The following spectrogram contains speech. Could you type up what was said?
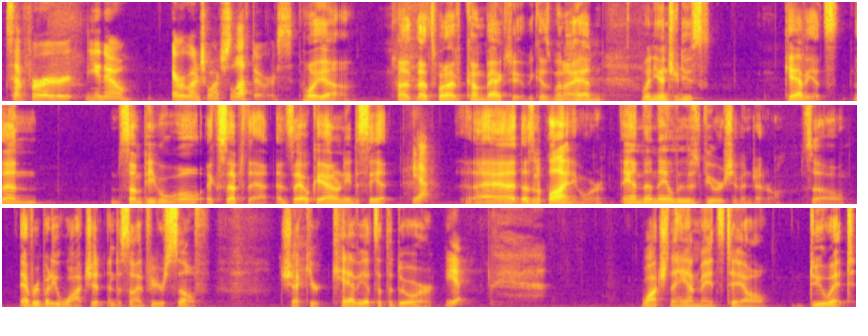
except for you know everyone should watch The Leftovers Well, yeah, that's what I've come back to because when I had when you introduce caveats, then some people will accept that and say, okay, I don't need to see it. yeah That doesn't apply anymore, and then they lose viewership in general. So everybody watch it and decide for yourself. Check your caveats at the door. yeah Watch The Handmaid's Tale. Do it.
